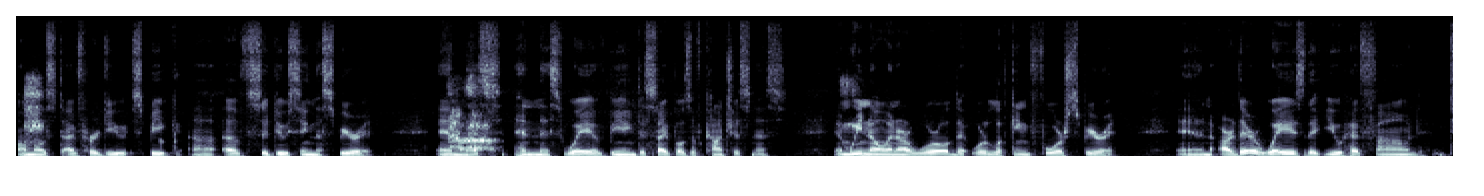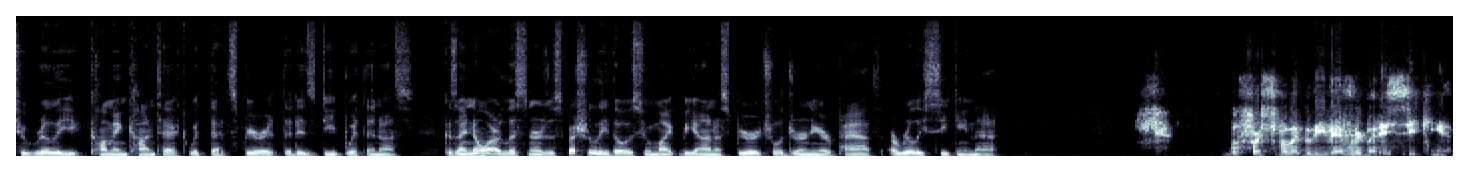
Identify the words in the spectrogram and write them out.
almost, I've heard you speak uh, of seducing the spirit in this in this way of being disciples of consciousness. And we know in our world that we're looking for spirit. And are there ways that you have found to really come in contact with that spirit that is deep within us? Because I know our listeners, especially those who might be on a spiritual journey or path, are really seeking that. Well, first of all, I believe everybody's seeking it.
